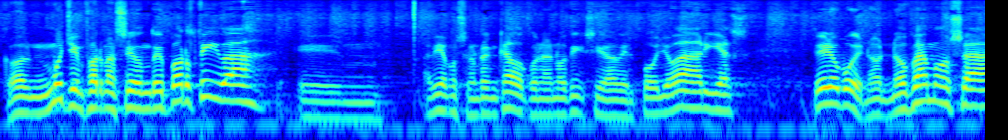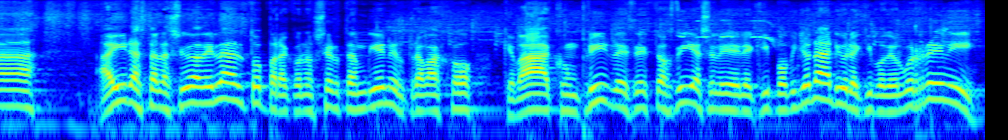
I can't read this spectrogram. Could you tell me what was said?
con mucha información deportiva. Eh, habíamos arrancado con la noticia del Pollo Arias, pero bueno, nos vamos a a ir hasta la ciudad del Alto para conocer también el trabajo que va a cumplir desde estos días el, equipo millonario, el equipo de Always Ready.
